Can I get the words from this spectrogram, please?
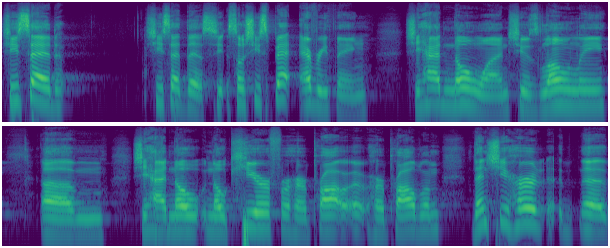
She said she said this. So she spent everything. She had no one. She was lonely um, she had no, no cure for her, pro- her problem. Then she heard, uh,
